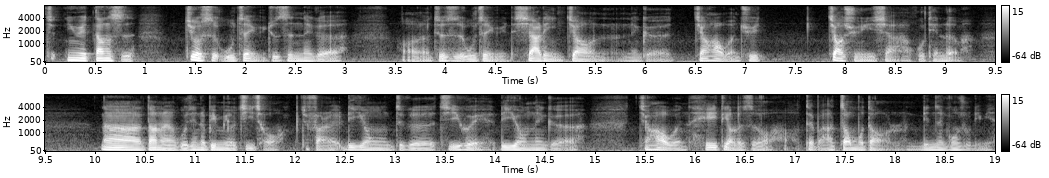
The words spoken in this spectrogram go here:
就因为当时就是吴镇宇，就是那个呃，就是吴镇宇下令叫那个姜浩文去教训一下古天乐嘛。那当然，古天乐并没有记仇，就反而利用这个机会，利用那个姜浩文黑掉的时候，再把他招募到廉政公署里面。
